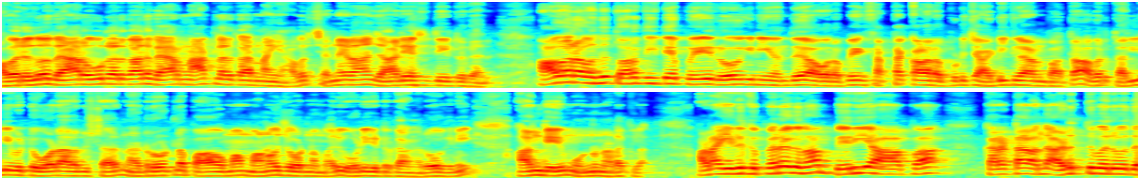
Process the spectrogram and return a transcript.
அவர் ஏதோ வேறு ஊரில் இருக்கார் வேறு நாட்டில் இருக்காருனாங்க அவர் சென்னையில் தான் ஜாலியாக சுற்றிட்டு இருக்காரு. அவரை வந்து துரத்திக்கிட்டே போய் ரோகிணி வந்து அவரை போய் சட்டக்காலரை பிடிச்சி அடிக்கலான்னு பார்த்தா அவர் தள்ளி விட்டு ஓட ஆரம்பிச்சிட்டாரு. நடு ரோட்டில் பாவமாக மனோஜ் ஓடின மாதிரி ஓடிக்கிட்டு இருக்காங்க ரோகிணி. அங்கேயும் ஒன்றும் நடக்கல. ஆனால் இதுக்கு பிறகு தான் பெரிய ஆப்பாக கரெக்டாக வந்து அடுத்து வருவது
